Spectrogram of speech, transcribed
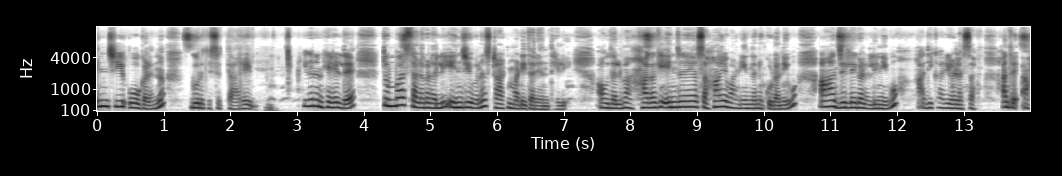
ಎನ್ ಜಿ ಒಗಳನ್ನು ಗುರುತಿಸುತ್ತಾರೆ. ಈಗ ನಾನು ಹೇಳಿದೆ, ತುಂಬ ಸ್ಥಳಗಳಲ್ಲಿ ಎನ್ ಜಿ ಒನ ಸ್ಟಾರ್ಟ್ ಮಾಡಿದ್ದಾರೆ ಅಂಥೇಳಿ. ಹೌದಲ್ವಾ? ಹಾಗಾಗಿ ಎನ್ ಜಿ ಒ ಸಹಾಯವಾಣಿಯಿಂದನೂ ಕೂಡ ನೀವು ಆ ಜಿಲ್ಲೆಗಳಲ್ಲಿ ನೀವು ಅಧಿಕಾರಿಗಳನ್ನ ಸಹ, ಅಂದರೆ ಆ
